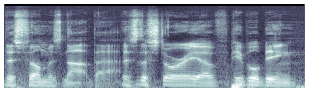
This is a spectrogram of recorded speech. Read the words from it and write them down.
This film is not that. This is the story of people being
